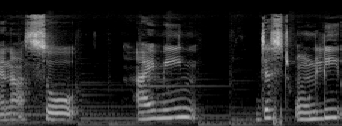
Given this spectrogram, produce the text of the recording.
है ना? So I mean just only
